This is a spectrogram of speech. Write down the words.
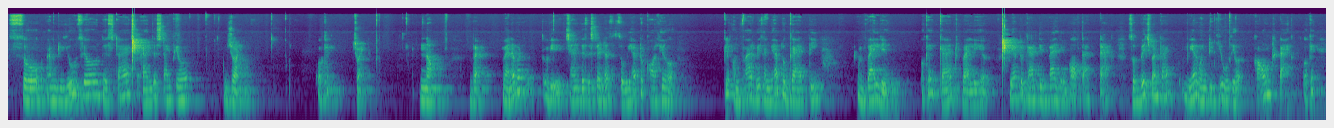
so I'm to use here this text and just type here join. Okay, join. Now, whenever we change this status, so we have to call here, click on Firebase and we have to get the value. Okay, get value here we have to get the value of that tag so which one tag we are going to use your count tag okay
